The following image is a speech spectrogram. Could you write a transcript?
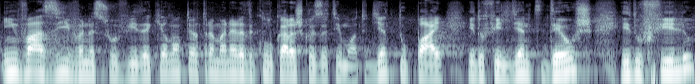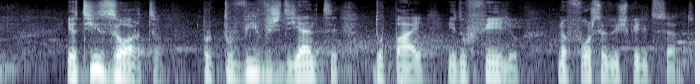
invasiva na sua vida que ele não tem outra maneira de colocar as coisas a Timóteo. Diante do Pai e do Filho, diante de Deus e do Filho, eu te exorto, porque tu vives diante do Pai e do Filho, na força do Espírito Santo.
